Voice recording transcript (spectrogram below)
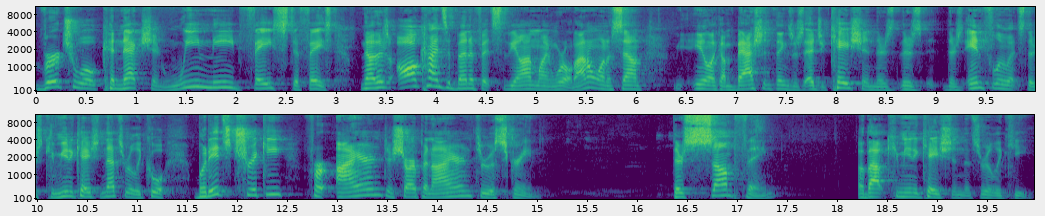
virtual connection. We need face to face. Now, there's all kinds of benefits to the online world. I don't want to sound, you know, like I'm bashing things. There's education, there's, there's, there's influence, there's communication. That's really cool. But it's tricky for iron to sharpen iron through a screen. There's something about communication that's really key.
